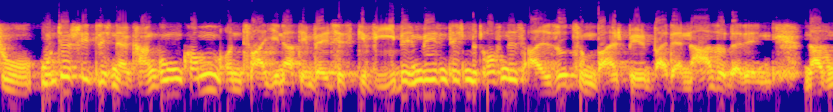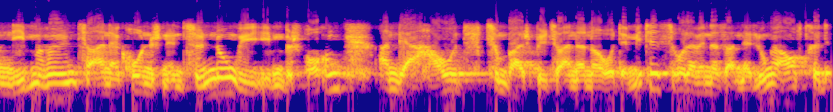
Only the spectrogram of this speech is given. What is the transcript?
zu unterschiedlichen Erkrankungen kommen, und zwar je nachdem, welches Gewebe im Wesentlichen betroffen ist, also zum Beispiel bei der Nase oder den Nasennebenhöhlen zu einer chronischen Entzündung, wie eben besprochen, an der Haut zum Beispiel zu einer Neurodermitis oder wenn das an der Lunge auftritt,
